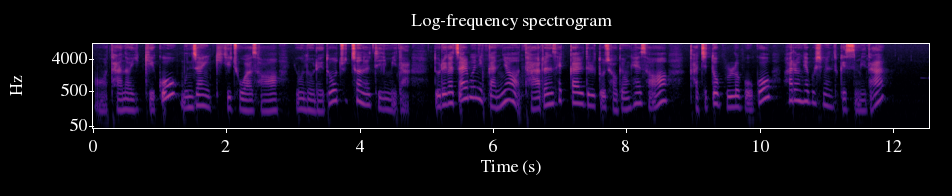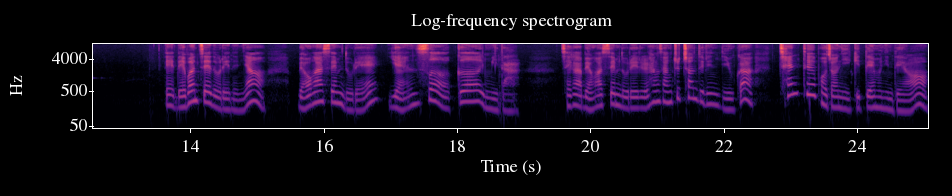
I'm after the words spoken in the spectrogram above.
어, 단어 익히고 문장 익히기 좋아서 이 노래도 추천을 드립니다. 노래가 짧으니까요. 다른 색깔들도 적용해서 같이 또 불러보고 활용해 보시면 좋겠습니다. 네, 네 번째 노래는요. 명아쌤 노래 연서歌입니다. 제가 명아쌤 노래를 항상 추천드린 이유가 챈트 버전이 있기 때문인데요.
